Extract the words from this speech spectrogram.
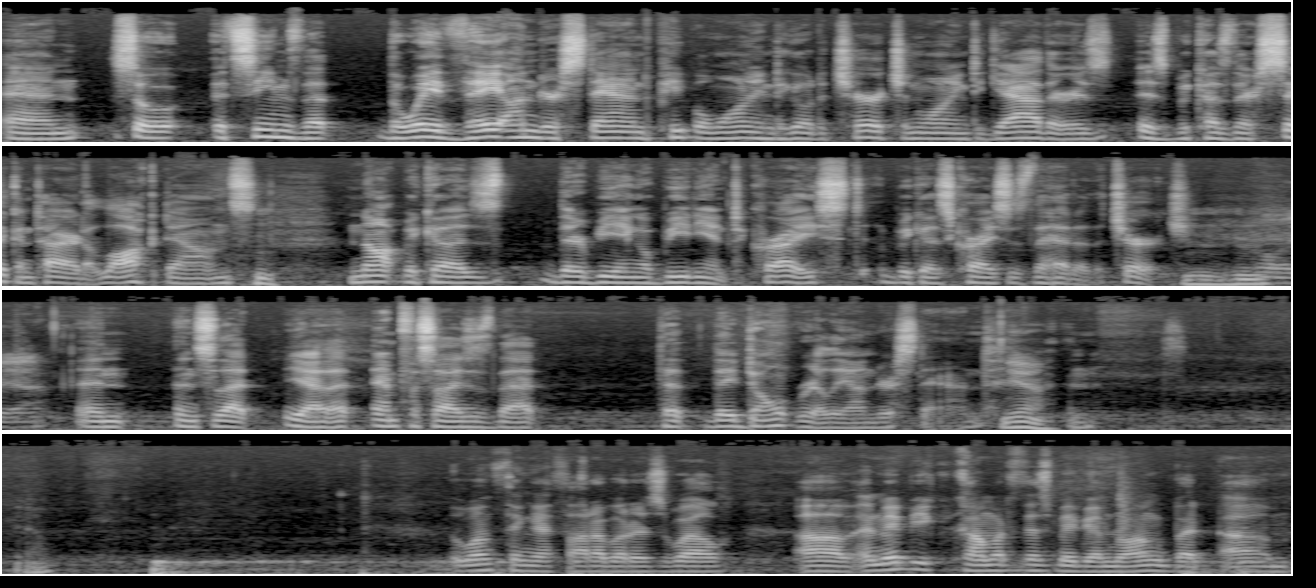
And so it seems that the way they understand people wanting to go to church and wanting to gather is, is because they're sick and tired of lockdowns, Hmm. Not because they're being obedient to Christ, because Christ is the head of the church. Mm-hmm. Oh yeah. And and so that yeah, that emphasizes that that they don't really understand. Yeah. And Yeah. The one thing I thought about as well, um, and maybe you can comment on this, maybe I'm wrong, but um,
